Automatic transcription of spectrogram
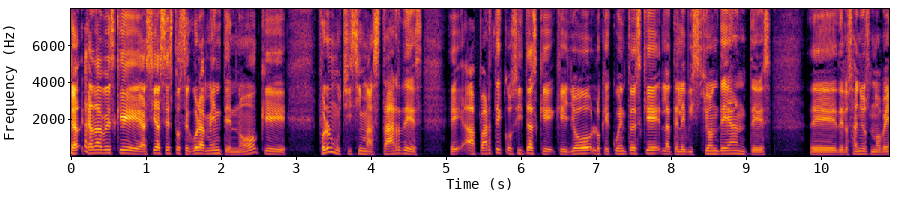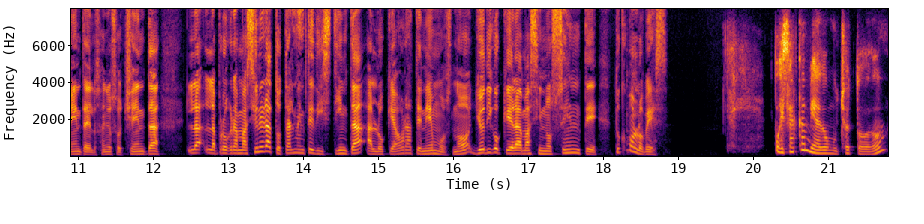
Ca- Cada vez que hacías esto seguramente, ¿no? Que fueron muchísimas tardes. Eh, aparte, cositas que, que yo lo que cuento es que la televisión de antes de, de los años 90, de los años 80, la, la, programación era totalmente distinta a lo que ahora tenemos, ¿no? Yo digo que era más inocente. ¿Tú cómo lo ves? Pues ha cambiado mucho todo.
